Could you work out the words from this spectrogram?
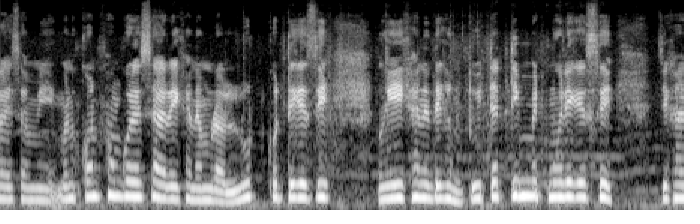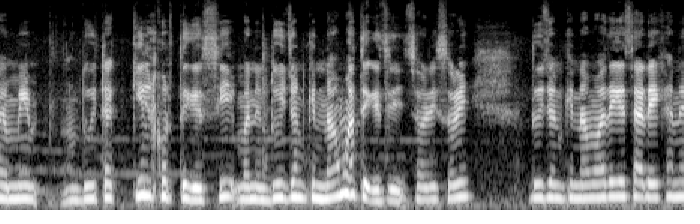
গাইস আমি মানে কনফার্ম করেছে, আর এখানে আমরা লুট করতে গেছি। এবং এইখানে দেখুন, দুইটা টিমমেট মরে গেছে, যেখানে আমি দুইটা কিল করতে গেছি মানে দুইজনকে নামাতে গেছি। সরি সরি দুইজনকে নামাতে গেছে। আর এখানে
